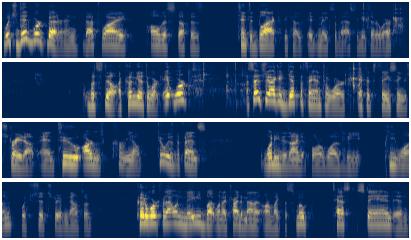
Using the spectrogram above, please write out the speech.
which did work better, and that's why all this stuff is tinted black, because it makes a mess, it gets everywhere. But still, I couldn't get it to work. It worked, essentially I could get the fan to work if it's facing straight up, and to Artem's, you know, to his defense, what he designed it for was the P1, which sits straight up and down, so could have worked for that one, maybe, but when I tried to mount it on like the smoke test stand and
